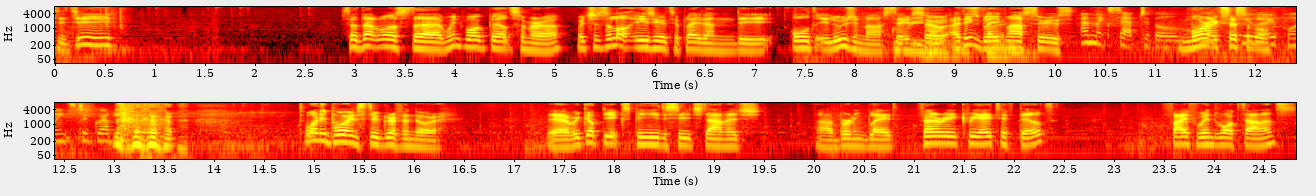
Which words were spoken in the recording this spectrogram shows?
GG. So that was the Windwalk build Samuro, which is a lot easier to play than the old Illusion Master. So I think Blade friend. Master is Unacceptable. More Plus accessible. 20 points to Gryffindor. 20 points to Gryffindor. Yeah, we got the XP, the siege damage, uh, Burning Blade. Very creative build. Five Windwalk talents.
